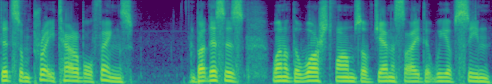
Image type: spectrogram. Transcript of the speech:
did some pretty terrible things. But this is one of the worst forms of genocide that we have seen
